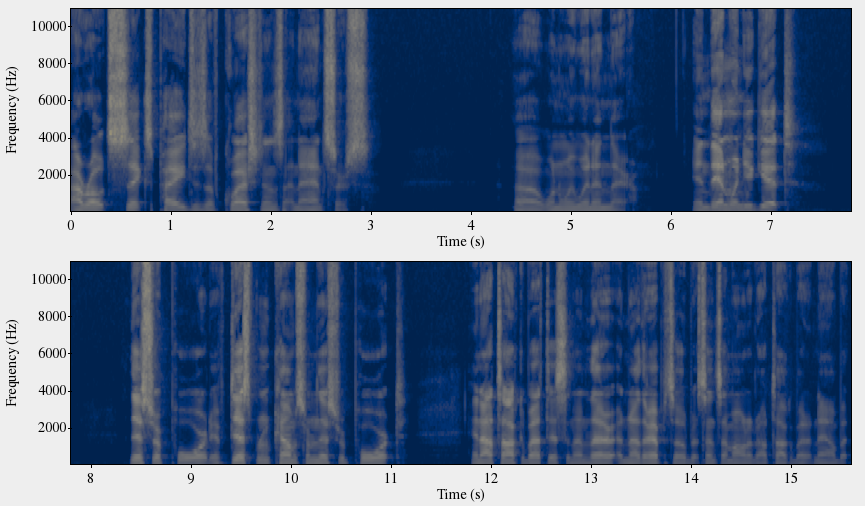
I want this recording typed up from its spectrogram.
I wrote six pages of questions and answers uh, when we went in there. And then when you get this report, if discipline comes from this report, and I'll talk about this in another another episode, but since I'm on it, I'll talk about it now. But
